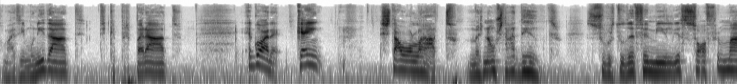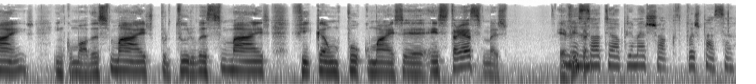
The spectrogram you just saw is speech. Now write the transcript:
com mais imunidade, fica preparado. Agora, quem está ao lado, mas não está dentro. Sobretudo a família sofre mais, incomoda-se mais, perturba-se mais, fica um pouco mais eh, em stress, mas é vida. É só até ao primeiro choque, depois passa.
